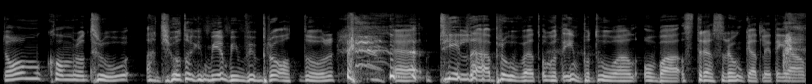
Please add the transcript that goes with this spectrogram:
de kommer att tro att jag har tagit med min vibrator eh, till det här provet och gått in på toan och bara stressrunkat lite grann.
